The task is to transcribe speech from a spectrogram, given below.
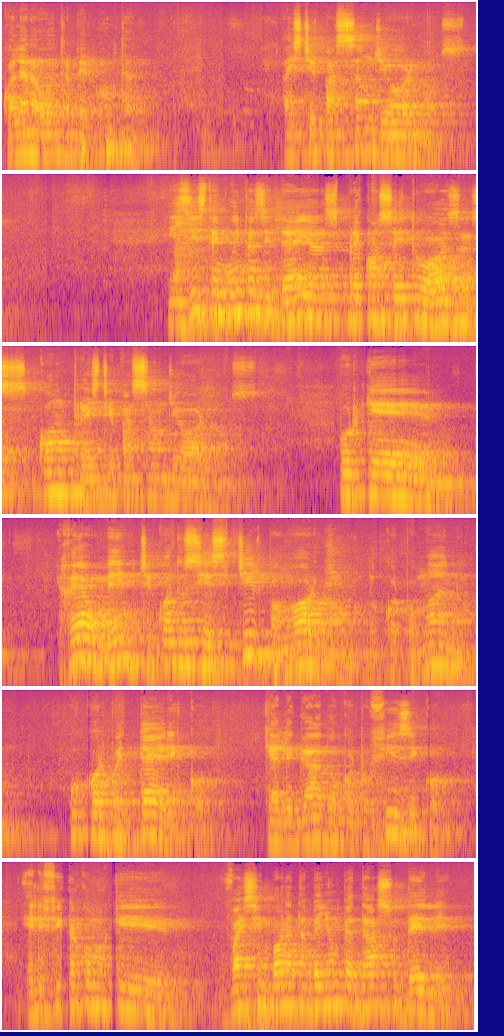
Qual era a outra pergunta? A extirpação de órgãos. Existem muitas ideias preconceituosas contra a extirpação de órgãos, porque realmente, quando se extirpa um órgão do corpo humano, o corpo etérico, que é ligado ao corpo físico, ele fica como que vai-se embora também um pedaço dele.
